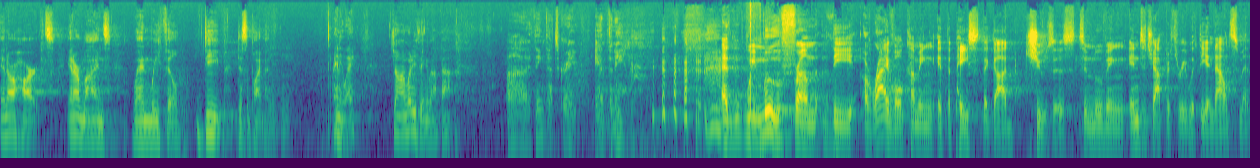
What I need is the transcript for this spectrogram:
in our hearts, in our minds, when we feel deep disappointment? Mm-hmm. Anyway, John, what do you think about that? Uh, I think that's great, Anthony. and we move from the arrival coming at the pace that God chooses to moving into chapter three with the announcement.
